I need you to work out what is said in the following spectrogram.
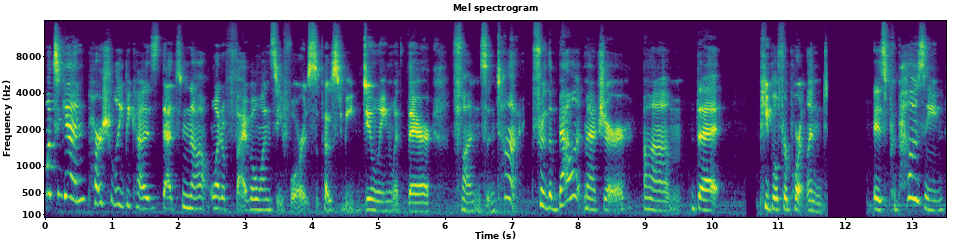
Once again, partially because that's not what a 501c4 is supposed to be doing with their funds and time. For the ballot measure um, that People for Portland is proposing,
